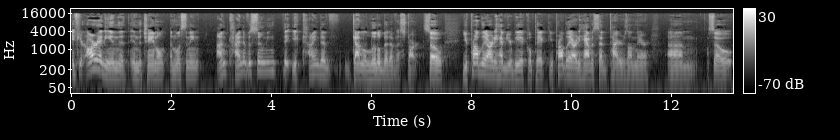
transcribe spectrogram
if you're already in the in the channel and listening, I'm kind of assuming that you kind of got a little bit of a start. So you probably already have your vehicle picked. You probably already have a set of tires on there. Um, so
